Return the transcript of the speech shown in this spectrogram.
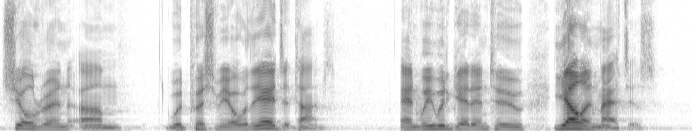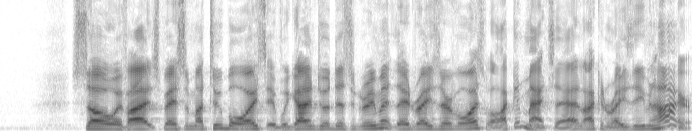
children um, would push me over the edge at times, and we would get into yelling matches. So if I, especially my two boys, if we got into a disagreement, they'd raise their voice. Well, I can match that, and I can raise it even higher.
